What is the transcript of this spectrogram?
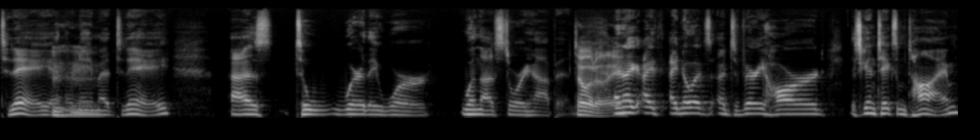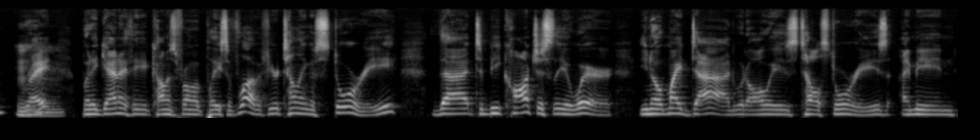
today and their name mm-hmm. at today as to where they were when that story happened. Totally. and I, I i know it's it's very hard. It's going to take some time mm-hmm. right? But again i think it comes from a place of love. If you're telling a story that to be consciously aware you know my dad would always tell stories. I mean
